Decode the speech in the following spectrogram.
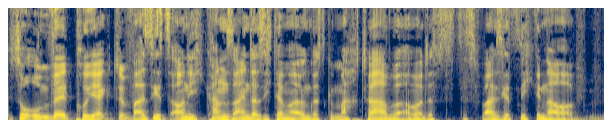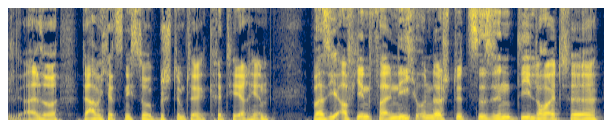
so Umweltprojekte weiß ich jetzt auch nicht. Kann sein, dass ich da mal irgendwas gemacht habe, aber das, das weiß ich jetzt nicht genau. Also da habe ich jetzt nicht so bestimmte Kriterien. Was ich auf jeden Fall nicht unterstütze, sind die Leute,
